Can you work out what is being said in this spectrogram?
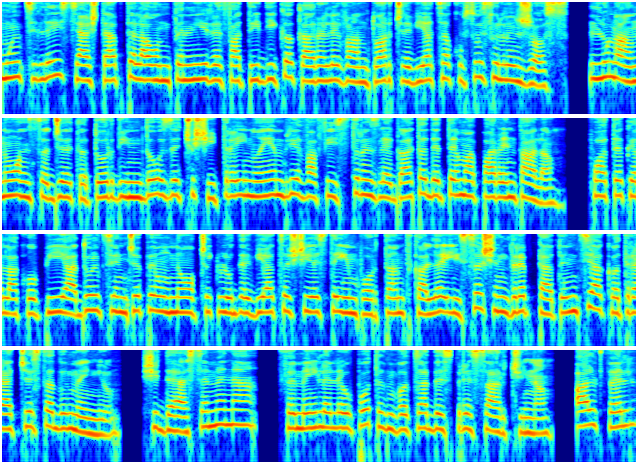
Mulți lei se așteaptă la o întâlnire fatidică care le va întoarce viața cu susul în jos. Luna nouă în săgetător din 23 noiembrie va fi strâns legată de tema parentală. Poate că la copiii adulți începe un nou ciclu de viață și este important ca lei să-și îndrepte atenția către acest domeniu. Și de asemenea, femeile le pot învăța despre sarcină. Altfel,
